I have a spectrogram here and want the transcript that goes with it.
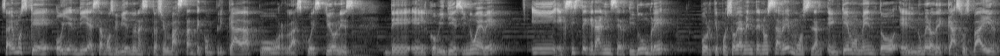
Sabemos que hoy en día estamos viviendo una situación bastante complicada por las cuestiones del COVID-19 y existe gran incertidumbre porque pues obviamente no sabemos en qué momento el número de casos va a ir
